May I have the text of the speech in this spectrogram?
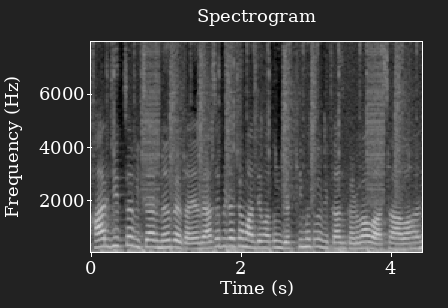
हार जीतचा विचार न करता या व्यासपीठाच्या माध्यमातून व्यक्तिमत्व विकास घडवावा असं आवाहन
